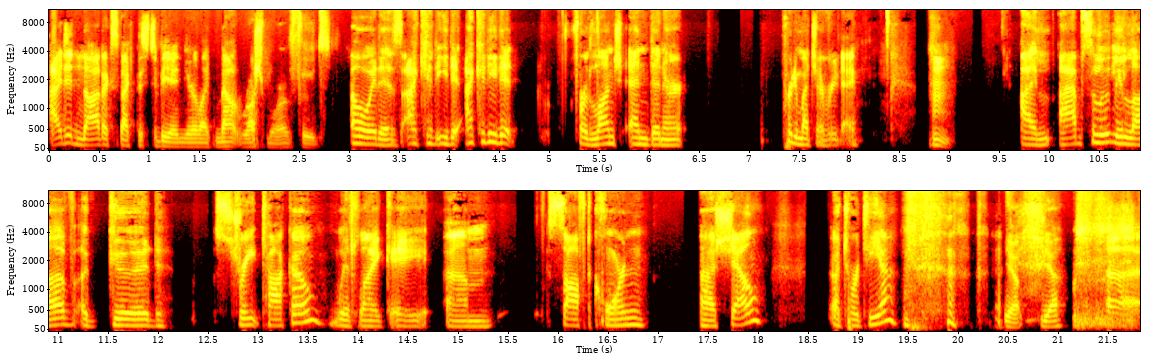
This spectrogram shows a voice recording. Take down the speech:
I did not expect this to be in your like Mount Rushmore of foods. Oh, it is. I could eat it. I could eat it for lunch and dinner pretty much every day. Hmm. I absolutely love a good street taco with like a um, soft corn uh, shell, a tortilla, Yep. Yeah. uh,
